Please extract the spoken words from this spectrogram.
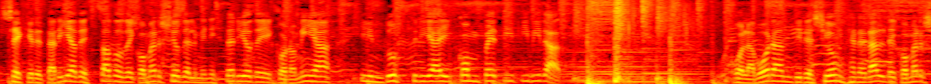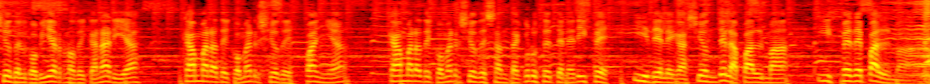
Secretaría de Estado de Comercio del Ministerio de Economía, Industria y Competitividad. Colaboran Dirección General de Comercio del Gobierno de Canarias, Cámara de Comercio de España, Cámara de Comercio de Santa Cruz de Tenerife y Delegación de La Palma y Fede Palma.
